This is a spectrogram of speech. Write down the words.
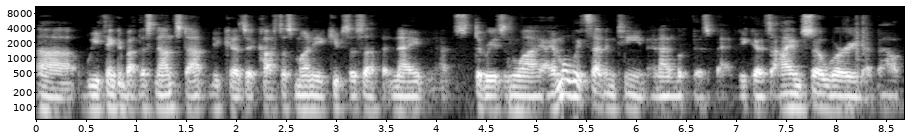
Uh, we think about this nonstop because it costs us money. It keeps us up at night. And that's the reason why I'm only 17 and I look this bad because I'm so worried about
